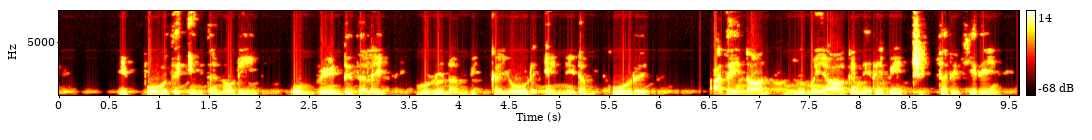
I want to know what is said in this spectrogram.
இப்போது இந்த நொடி உன் வேண்டுதலை முழு நம்பிக்கையோடு என்னிடம் கூறு. அதை நான் முழுமையாக நிறைவேற்றித் தருகிறேன்.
